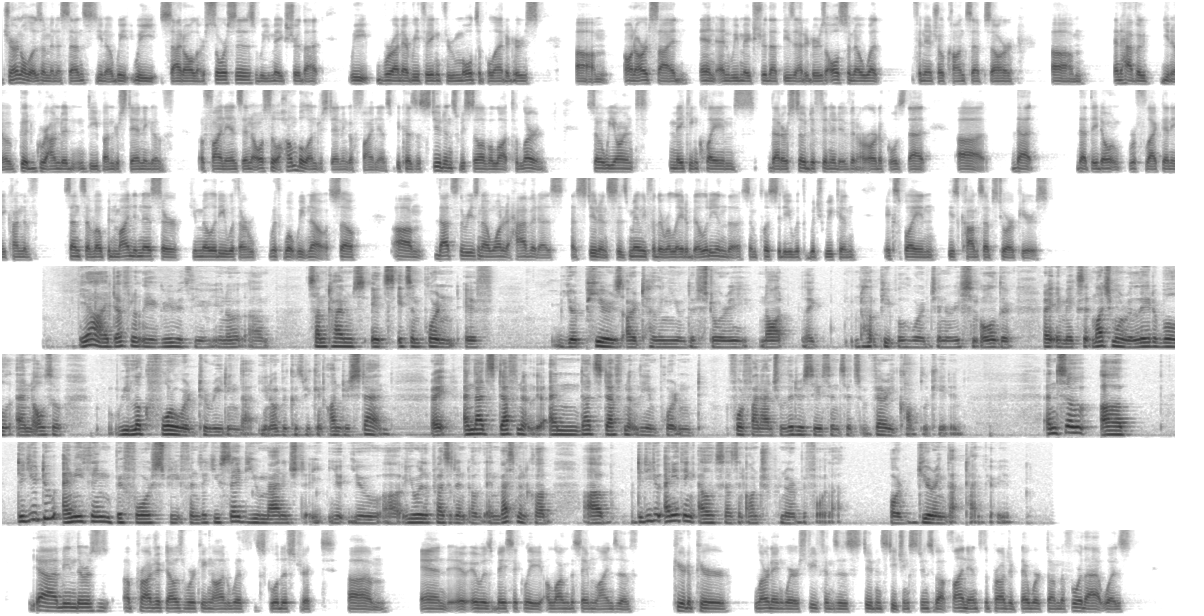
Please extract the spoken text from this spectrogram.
journalism in a sense you know we we cite all our sources we make sure that we run everything through multiple editors um, on our side and and we make sure that these editors also know what financial concepts are um, and have a you know good grounded and deep understanding of of finance and also a humble understanding of finance because as students we still have a lot to learn. So we aren't making claims that are so definitive in our articles that uh, that that they don't reflect any kind of sense of open-mindedness or humility with our with what we know. So um, that's the reason i wanted to have it as as students it's mainly for the relatability and the simplicity with which we can explain these concepts to our peers. Yeah i definitely agree with you you know um, sometimes it's it's important if your peers are telling you the story not like not people who are generation older right? It makes it much more relatable and also we look forward to reading that you know because we can understand right? And that's definitely and that's definitely important for financial literacy since it's very complicated. And so uh, did you do anything before street fins like you said you managed you you uh, you were the president of the investment club. Uh, did you do anything else as an entrepreneur before that or during that time period yeah, I mean, there was a project I was working on with the school district, um, and it, it, was basically along the same lines of peer-to-peer learning, where Street Fins is students teaching students about finance. The project I worked on before that was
